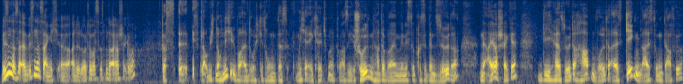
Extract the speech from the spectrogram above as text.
Wissen, das, äh, wissen das eigentlich äh, alle Leute, was das mit der Eierschecke war? Das äh, ist, glaube ich, noch nicht überall durchgedrungen, dass Michael Kretschmer quasi Schulden hatte beim Ministerpräsident Söder. Eine Eierschecke, die Herr Söder haben wollte als Gegenleistung dafür,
